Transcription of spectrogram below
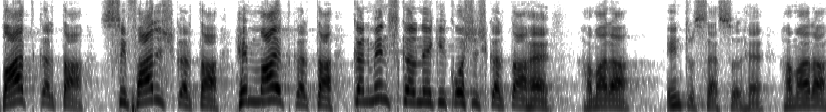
بات کرتا، سفارش کرتا، حمایت کرتا کنونس کرنے کی کوشش کرتا ہے، ہمارا انٹرسیسر ہے، ہمارا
